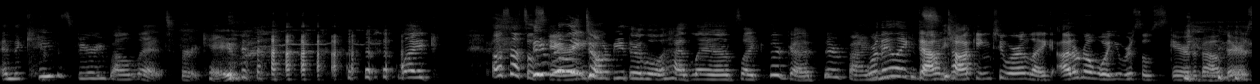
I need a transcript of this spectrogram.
and the cave is very well lit for a cave. like oh, it's not so they scary. really don't need their little headlamps. Like they're good. They're fine. Were they like down talking to her? Like, I don't know what you were so scared about. There's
